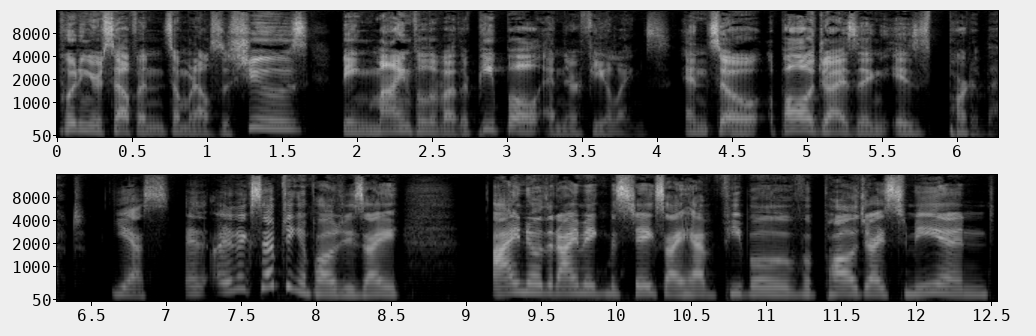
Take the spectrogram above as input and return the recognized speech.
putting yourself in someone else's shoes, being mindful of other people and their feelings. And so apologizing is part of that. Yes. And, and accepting apologies. I I know that I make mistakes. I have people who've apologized to me and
